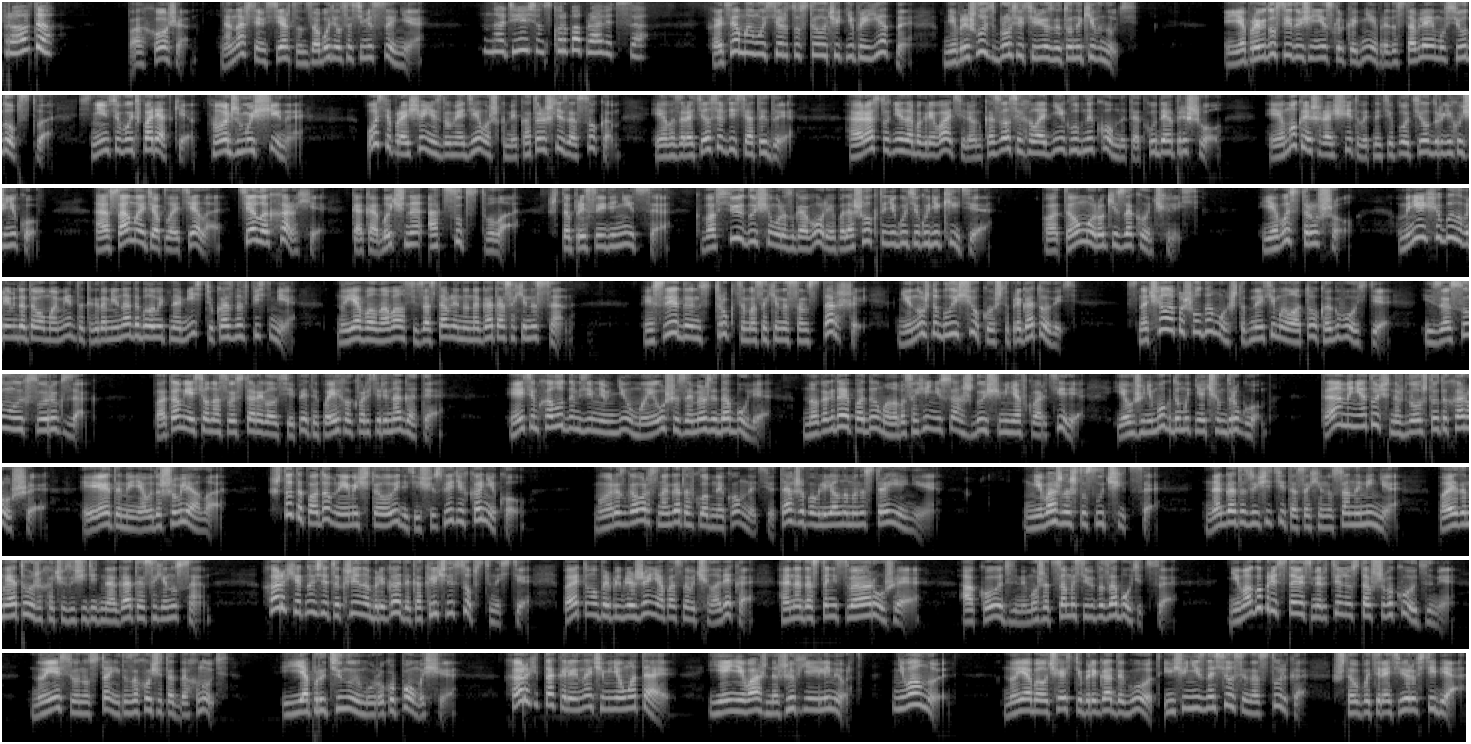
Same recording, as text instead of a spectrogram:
Правда? Похоже. Она всем сердцем заботилась о Семисене. Надеюсь, он скоро поправится. Хотя моему сердцу стало чуть неприятно, мне пришлось сбросить серьезный тон и кивнуть. Я проведу следующие несколько дней, предоставляя ему все удобства. С ним все будет в порядке, он же мужчина. После прощания с двумя девушками, которые шли за соком, я возвратился в 10 Д. А раз тут нет обогревателя, он казался холоднее клубной комнаты, откуда я пришел. Я мог лишь рассчитывать на тепло тел других учеников. А самое теплое тело, тело Харухи, как обычно, отсутствовало. Что присоединиться к вовсю идущему разговору, я подошел к Танегутику Никите. Потом уроки закончились. Я быстро ушел. У меня еще было время до того момента, когда мне надо было быть на месте, указанном в письме, но я волновался из-за оставленную Нагата Асахины-сан. Исследуя инструкциям Асахины-сан-старшей, мне нужно было еще кое-что приготовить. Сначала я пошел домой, чтобы найти молоток и гвозди, и засунул их в свой рюкзак. Потом я сел на свой старый велосипед и поехал к квартире Нагаты. Этим холодным зимним днем мои уши замерзли до боли, но когда я подумал об Асахине-сан, ждущей меня в квартире, я уже не мог думать ни о чем другом. Там меня точно ждало что-то хорошее, и это меня воодушевляло. Что-то подобное я мечтал увидеть еще с летних каникул. Мой разговор с Нагата в клубной комнате также повлиял на мое настроение. Неважно, что случится. Нагата защитит Асахину-сан и меня, поэтому я тоже хочу защитить Нагата и Асахину-сан. Харухи относится к членам бригады как к личной собственности, поэтому при приближении опасного человека она достанет свое оружие, а Коидзуми может сам о себе позаботиться. Не могу представить смертельно уставшего Коидзуми, но если он устанет и захочет отдохнуть, я протяну ему руку помощи. Харухи так или иначе меня умотает. Ей не важно, жив я или мертв. Не волнует. Но я был частью бригады год и еще не износился настолько, чтобы потерять веру в себя.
